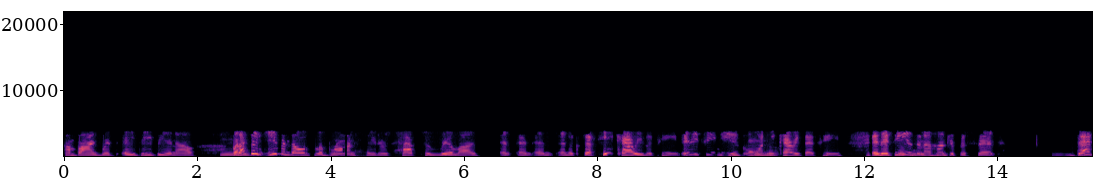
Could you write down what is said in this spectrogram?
combined with AD being out. But I Mhm. think even those LeBron haters have to realize and and and and accept he carries a team. Any team he is on, he carries that team. And if he isn't a hundred percent, that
